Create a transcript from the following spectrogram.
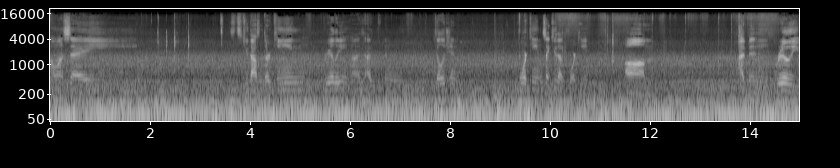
I want to say since 2013, really. I, have been diligent. 14, let's say 2014. Um, I've been really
